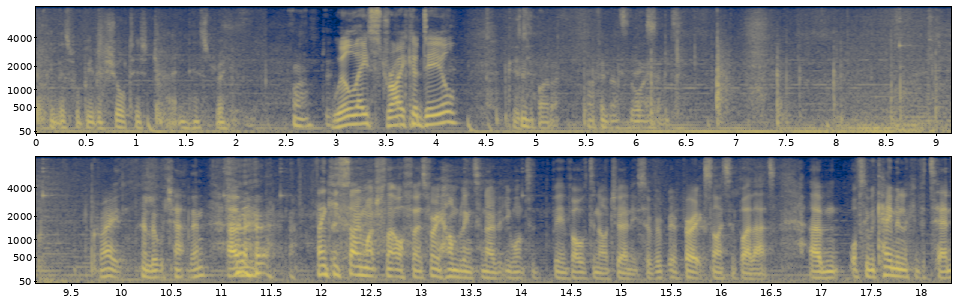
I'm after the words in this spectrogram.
I think this will be the shortest chat in history. Well, Will they strike a deal? do the buyback. I think that's the way. Excellent. Great. A little chat then. Um, thank you so much for that offer. It's very humbling to know that you want to be involved in our journey. So we're very excited by that. Um, obviously, we came in looking for 10.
